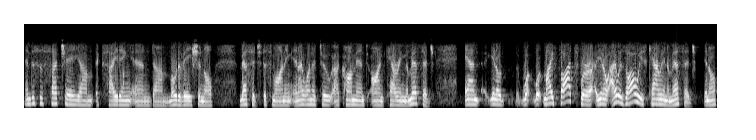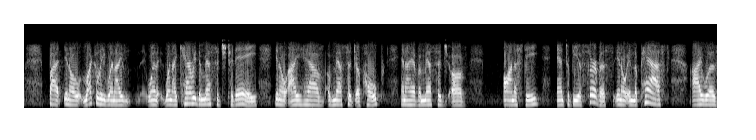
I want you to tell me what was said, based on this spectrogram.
And this is such a um, exciting and um, motivational message this morning. And I wanted to uh, comment on carrying the message. And you know what? What my thoughts were. You know, I was always carrying a message. You know, but you know, luckily when I when when I carry the message today, you know, I have a message of hope and I have a message of honesty and to be of service. You know, in the past, I was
